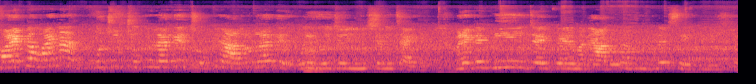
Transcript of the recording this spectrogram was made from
ভয় হয় না? প্রচুর চোখে লাগে চোখে আলো লাগে ওই ওই যে জিনিসটা আমি চাই না। মানে একটা নীল টাইপের মানে আলোটা ঢুকলে সেই জিনিসটা।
